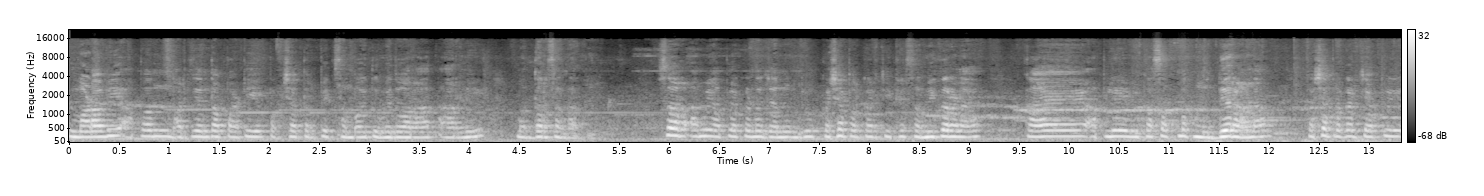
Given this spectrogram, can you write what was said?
मडावी आपण भारतीय जनता पार्टी पक्षातर्फे एक संभावित उमेदवार आहात आर्णी मतदारसंघात सर आम्ही आपल्याकडनं जाणून घेऊ कशा प्रकारची इथे समीकरण आहे काय आपले विकासात्मक मुद्दे राहणार कशा प्रकारची आपली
